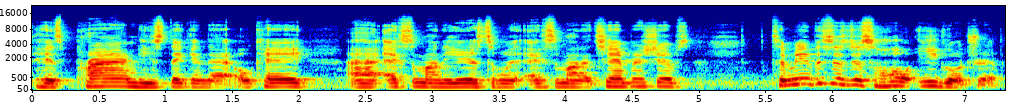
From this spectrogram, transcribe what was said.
his prime. He's thinking that okay, I had X amount of years to win X amount of championships to me, this is just a whole ego trip.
